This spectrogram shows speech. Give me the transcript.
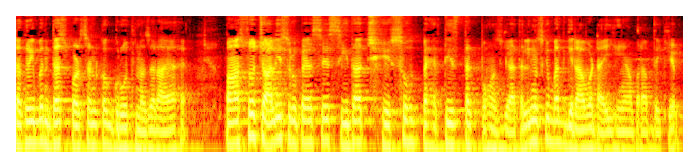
तकरीबन 10 परसेंट का ग्रोथ नज़र आया है। पाँच रुपए से सीधा 635 तक पहुँच गया था, लेकिन उसके बाद गिरावट आई है, यहाँ पर आप देखिए।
